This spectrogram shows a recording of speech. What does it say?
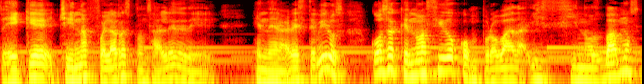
de que China fue la responsable de generar este virus, cosa que no ha sido comprobada. Y si nos vamos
